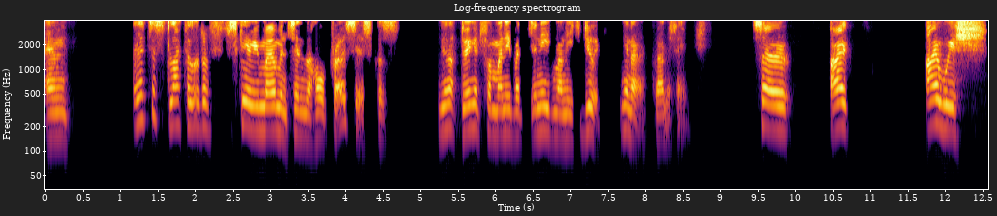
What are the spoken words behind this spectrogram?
and it's just like a lot of scary moments in the whole process because you're not doing it for money, but you need money to do it, you know, kind of thing. So I I wish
